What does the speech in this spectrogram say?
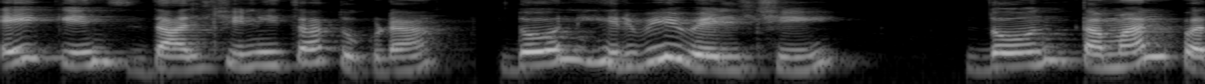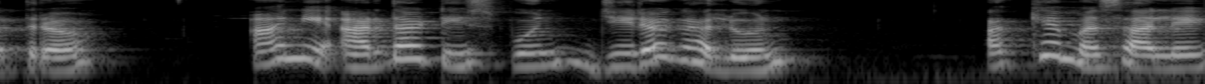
एक इंच दालचिनीचा तुकडा दोन हिरवी वेलची दोन तमालपत्र आणि अर्धा टीस्पून जिरं घालून अख्खे मसाले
